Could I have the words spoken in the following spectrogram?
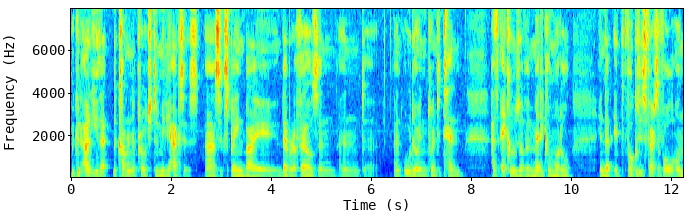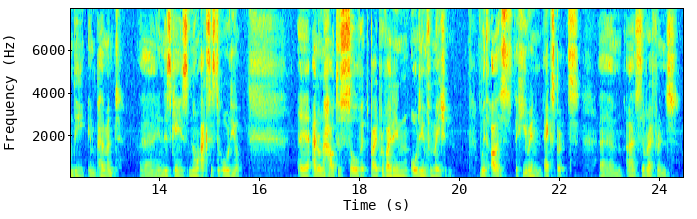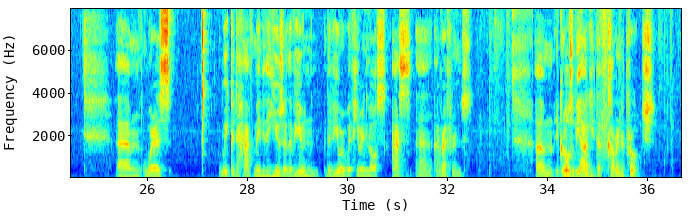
we could argue that the current approach to media access, as explained by Deborah Fels and, and, uh, and Udo in 2010, has echoes of a medical model in that it focuses first of all on the impairment, uh, in this case no access to audio, uh, and on how to solve it by providing audio information with us, the hearing experts, um, as a reference. Um, whereas we could have maybe the user, the viewing, the viewer with hearing loss as a, a reference. Um, it could also be argued that the current approach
